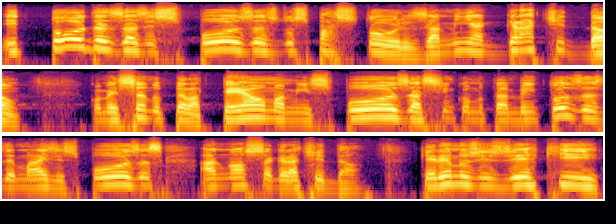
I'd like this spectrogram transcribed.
e todas as esposas dos pastores. A minha gratidão começando pela Telma, minha esposa, assim como também todas as demais esposas, a nossa gratidão. Queremos dizer que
